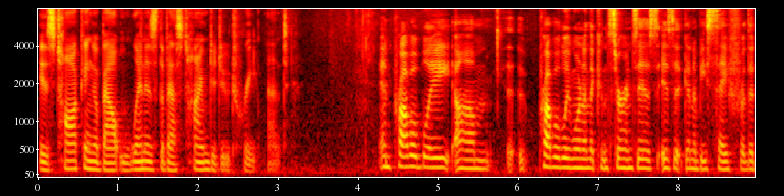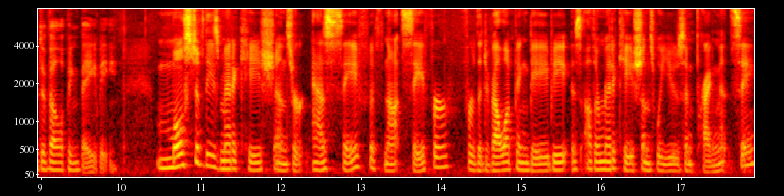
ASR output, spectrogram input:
is talking about when is the best time to do treatment. And probably, um, probably one of the concerns is is it going to be safe for the developing baby? Most of these medications are as safe, if not safer, for the developing baby as other medications we use in pregnancy.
